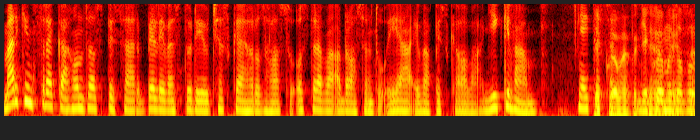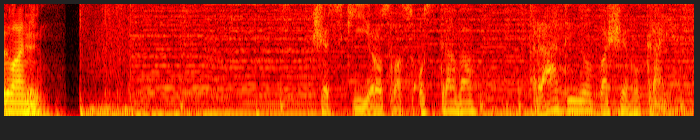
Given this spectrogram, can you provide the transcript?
Martin Straka, Honza Spisar byli ve studiu Českého rozhlasu Ostrava a byla jsem tu i já, Iva Piskalová. Díky vám. Mějte Děkujeme se. Pěkně, Děkujeme za pozvání. Český rozhlas Ostrava, rádio vašeho kraje.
